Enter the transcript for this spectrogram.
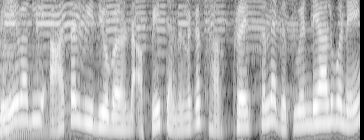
මේ වගේ ආතල් වීඩියෝ බලන්න අපේ channel එක subscribe කරලා එකතු වෙන්න යාළුවනේ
